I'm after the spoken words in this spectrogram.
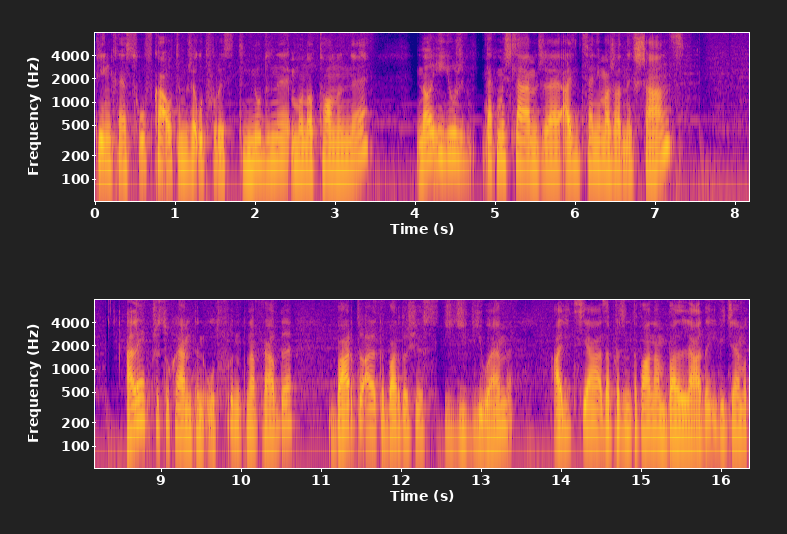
piękne słówka o tym, że utwór jest nudny, monotonny. No i już tak myślałem, że Alicja nie ma żadnych szans. Ale jak przesłuchałem ten utwór, no to naprawdę bardzo, ale to bardzo się zdziwiłem. Alicja zaprezentowała nam balladę i wiedziałem od,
